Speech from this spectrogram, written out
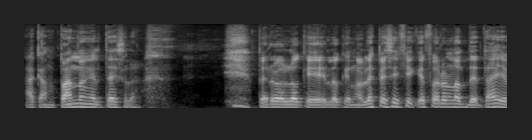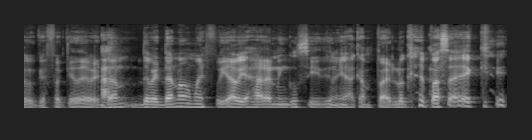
acampando en el Tesla. Pero lo que, lo que no le especifique fueron los detalles, porque fue que de verdad, ah. de verdad no me fui a viajar a ningún sitio ni a acampar. Lo que pasa es que.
